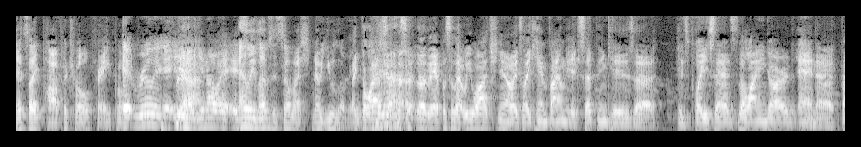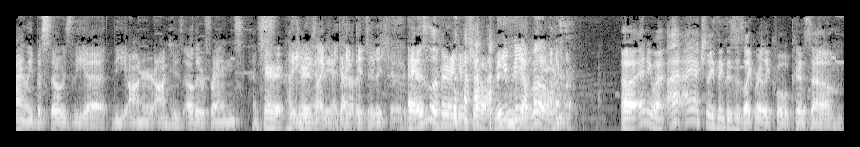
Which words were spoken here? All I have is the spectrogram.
It's like Paw Patrol for April. It really, it, yeah, Yeah. you know, it, it's Ellie loves it so much. No, you love it. like the last episode, the, the episode that we watched. You know, it's like him finally accepting his uh, his place as the Lion Guard and uh, finally bestows the uh, the honor on his other friends. Hunter, Hunter stating is like they've got other addicted to the show. Hey, this is a very good show. Leave me alone. Uh, anyway, I, I actually think this is like really cool because um,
